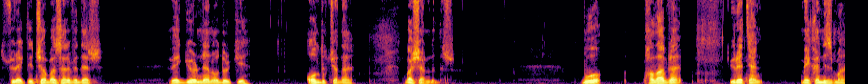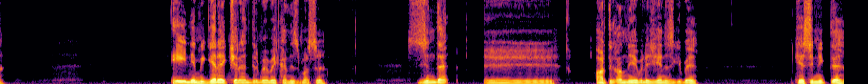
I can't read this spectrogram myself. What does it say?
sürekli çaba sarf eder ve görünen odur ki oldukça da başarılıdır. Bu palavra üreten mekanizma eylemi gerekçelendirme mekanizması sizin de eee, artık anlayabileceğiniz gibi kesinlikle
